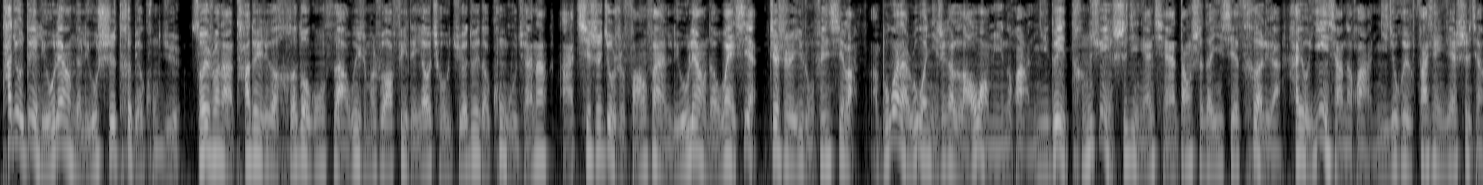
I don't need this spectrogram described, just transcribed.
它就对流量的流失特别恐惧。所以说呢，它对这个合作公司啊，为什么说非得要求绝对的控股权呢？啊，其实就是防范流量的外泄，这是一种分析了。啊，不过呢，如果你是个老网民的话，你对腾讯十几年前当时的一些策略还有印象的话，你就会发现一件事情，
